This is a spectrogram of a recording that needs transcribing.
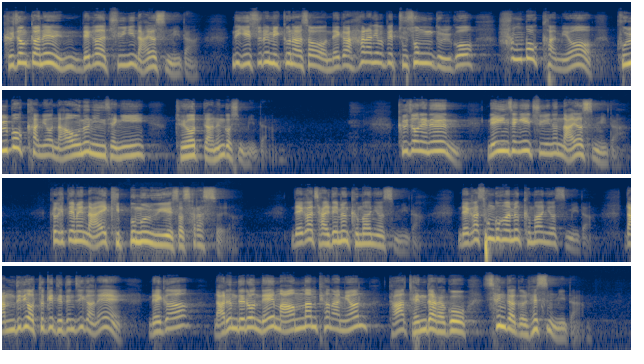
그 전까는 내가 주인이 나였습니다. 근데 예수를 믿고 나서 내가 하나님 앞에 두 손 들고 항복하며 굴복하며 나오는 인생이 되었다는 것입니다. 그전에는 내 인생의 주인은 나였습니다. 그렇기 때문에 나의 기쁨을 위해서 살았어요. 내가 잘 되면 그만이었습니다. 내가 성공하면 그만이었습니다. 남들이 어떻게 되든지 간에 내가 나름대로 내 마음만 편하면 다 된다라고 생각을 했습니다.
